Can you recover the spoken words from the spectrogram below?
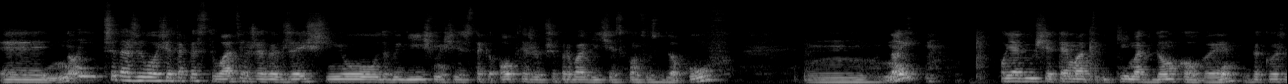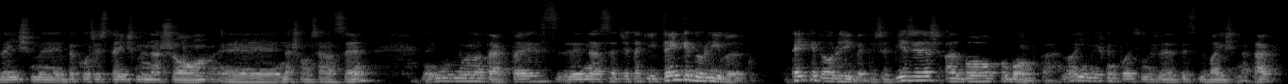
Yy, No i przydarzyło się taka sytuacja, że we wrześniu dowiedzieliśmy się, że jest taka opcja, żeby przeprowadzić się z końcu z bloków. Mm, No i pojawił się temat i klimat domkowy. Wykorzystaliśmy, wykorzystaliśmy naszą, e, naszą szansę. No i mówimy, no tak, to jest e, na zasadzie takiej take it or leave it. Take it or leave it, że bierzesz albo po. No i myśmy powiedzmy, że zdecydowali się na tak.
